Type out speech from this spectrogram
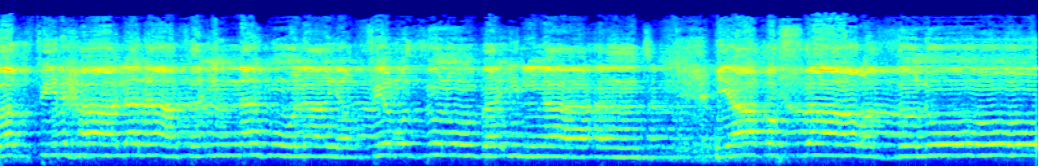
فاغفرها لنا فإنه لا يغفر الذنوب إلا أنت. يا غفار الذنوب.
